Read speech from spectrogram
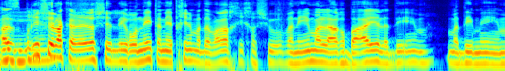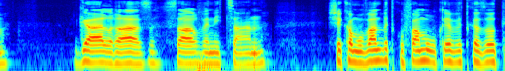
אז מ... בריף של הקריירה שלי, רונית, אני אתחיל עם הדבר הכי חשוב. אני אימא לארבעה ילדים מדהימים, גל, רז, סער וניצן. שכמובן בתקופה מורכבת כזאת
